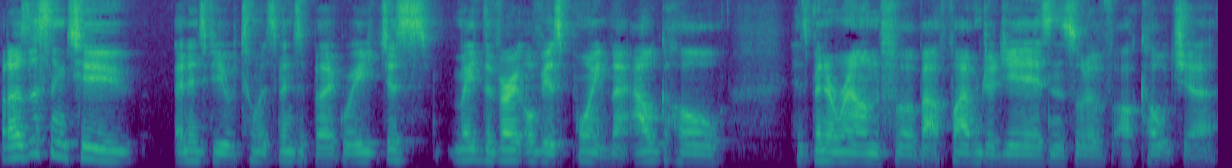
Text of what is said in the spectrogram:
But I was listening to an interview with Thomas Vinterberg where he just made the very obvious point that alcohol has been around for about 500 years in sort of our culture.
